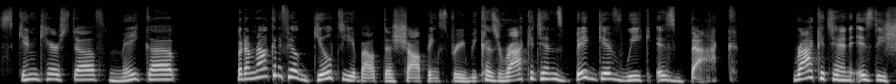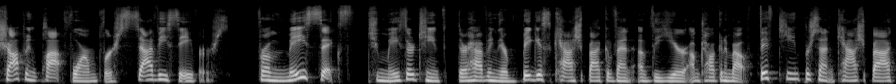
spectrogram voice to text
skincare stuff, makeup. But I'm not going to feel guilty about this shopping spree because Rakuten's Big Give Week is back. Rakuten is the shopping platform for savvy savers. From May 6th to May 13th, they're having their biggest cashback event of the year. I'm talking about 15% cashback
